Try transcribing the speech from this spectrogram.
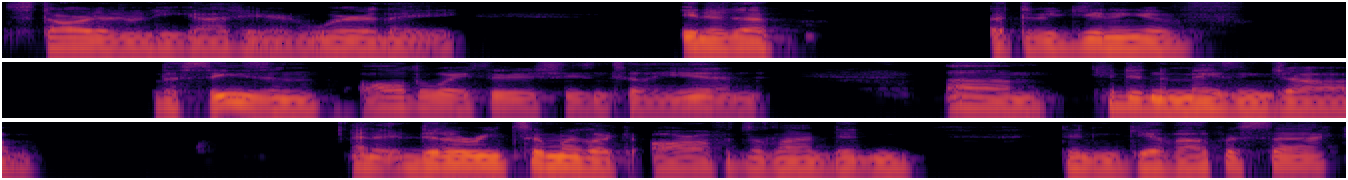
started when he got here and where they ended up at the beginning of the season, all the way through the season till the end. Um, he did an amazing job. And it, did I read somewhere like our offensive line didn't didn't give up a sack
